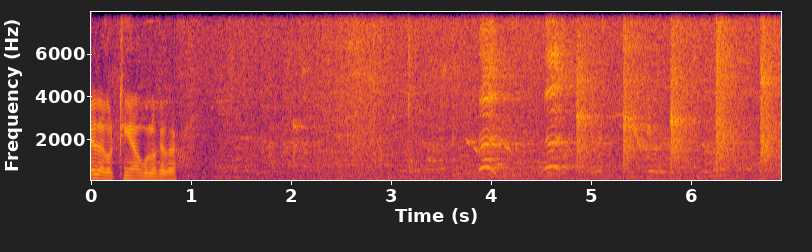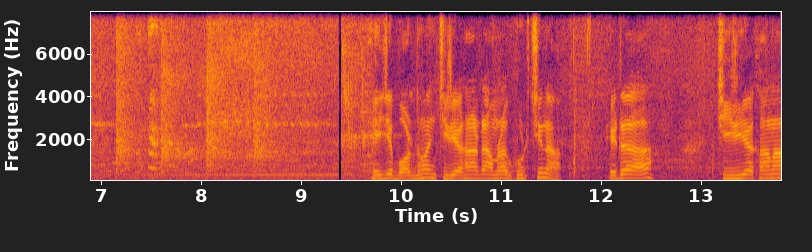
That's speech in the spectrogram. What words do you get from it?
এই দেখো টিয়াগুলোকে দেখো। এই যে বর্ধমান চিড়িয়াখানাটা আমরা ঘুরছি না এটা চিড়িয়াখানা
